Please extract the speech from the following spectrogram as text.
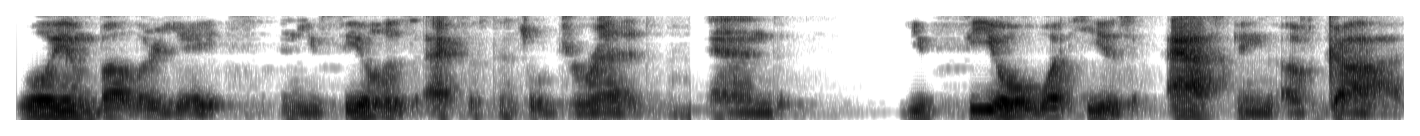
William Butler Yeats and you feel his existential dread and you feel what he is asking of God.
